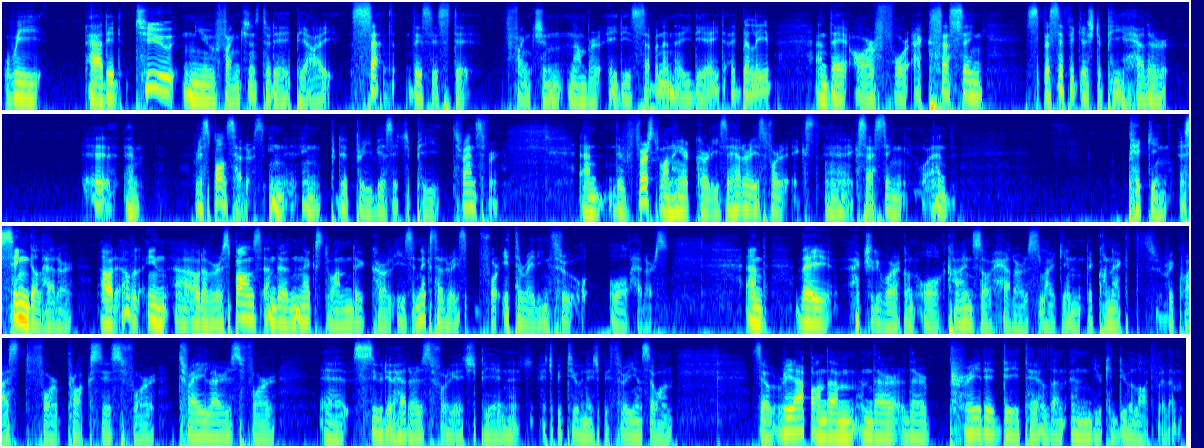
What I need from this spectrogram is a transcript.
we added two new functions to the API set. This is the function number 87 and 88, I believe, and they are for accessing specific HTTP header uh, um, response headers in, in the previous HTTP transfer. And the first one here, curl easy header, is for ex uh, accessing and picking a single header out of in uh, out of a response, and the next one, the curl easy next header, is for iterating through all headers. And they actually work on all kinds of headers, like in the connect request for proxies, for trailers, for uh, pseudo headers for HTTP and HTTP2 and HTTP3 and so on. So read up on them and they're they're pretty detailed and, and you can do a lot with them.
